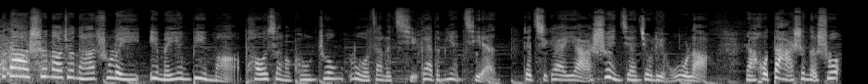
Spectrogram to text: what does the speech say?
这大师呢就拿出了一一枚硬币嘛，抛向了空中，落在了乞丐的面前。这乞丐呀，瞬间就领悟了，然后大声的说：“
